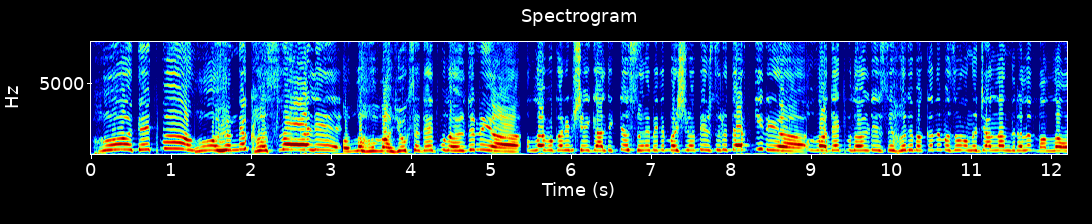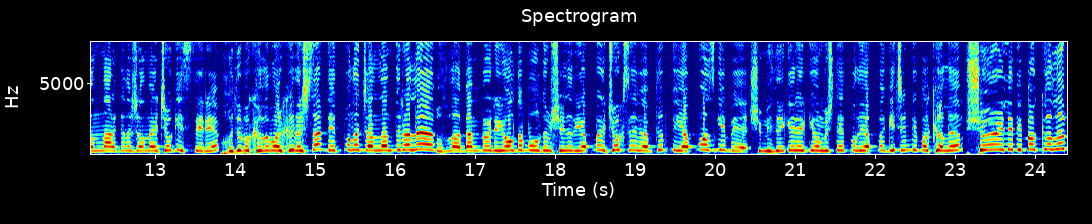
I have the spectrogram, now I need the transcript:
Ha Deadpool. Ha hem de kaslı hali. Allah Allah yoksa Deadpool öldü mü ya? Allah bu garip şey geldikten sonra benim başıma bir sürü dert giriyor. Allah Deadpool öldüyse hadi bakalım o zaman onu canlandıralım. Vallahi onunla arkadaş olmayı çok isterim. Hadi bakalım arkadaşlar Deadpool'u canlandıralım. Vallahi ben böyle yolda bulduğum şeyleri yapmayı çok seviyorum. Tıpkı yapboz gibi. Şimdi ne gerekiyormuş Deadpool'u yapmak için bir bakalım. Şöyle bir bakalım.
